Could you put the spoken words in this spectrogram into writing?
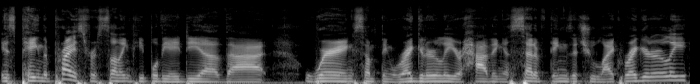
is paying the price for selling people the idea that wearing something regularly or having a set of things that you like regularly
